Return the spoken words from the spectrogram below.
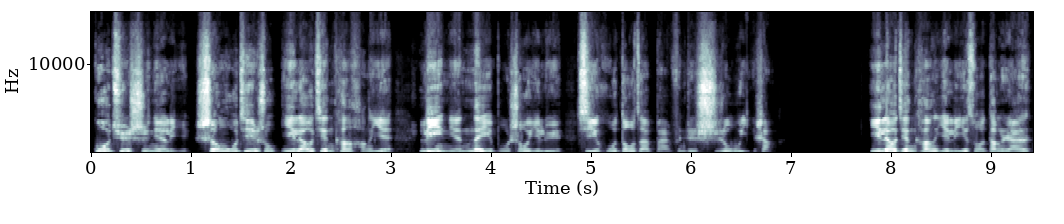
过去十年里，生物技术、医疗健康行业历年内部收益率几乎都在百分之十五以上。医疗健康也理所当然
